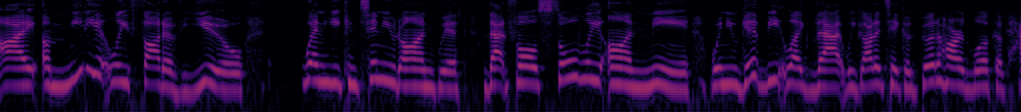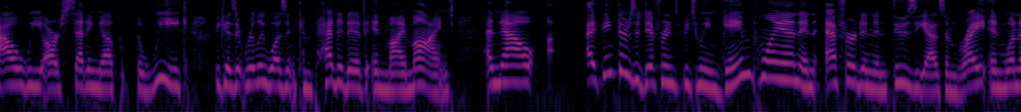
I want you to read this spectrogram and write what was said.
I immediately thought of you when he continued on with that falls solely on me. When you get beat like that, we got to take a good hard look of how we are setting up the week because it really wasn't competitive in my mind. And now I think there's a difference between game plan and effort and enthusiasm, right? And when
